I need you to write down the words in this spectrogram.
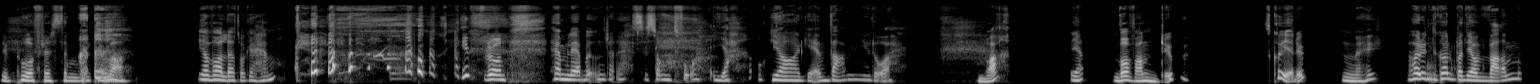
hur påfrestande det kan vara. Jag valde att åka hem. Från Hemliga beundrare, säsong två. Ja, och jag vann ju då. Va? Ja. Vad vann du? Skojar du? Nej. Har du inte koll på att jag vann?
